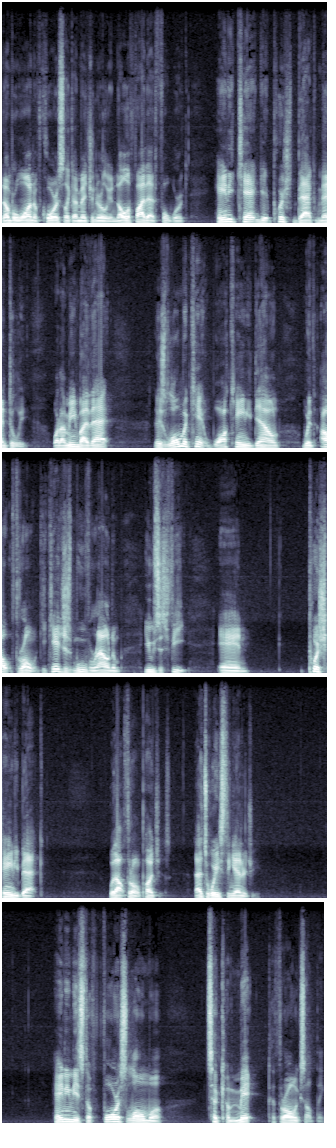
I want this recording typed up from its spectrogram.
Number one, of course, like I mentioned earlier, nullify that footwork. Haney can't get pushed back mentally. What I mean by that is Loma can't walk Haney down without throwing. He can't just move around him, use his feet, and push Haney back without throwing punches. That's wasting energy. Haney needs to force Loma to commit to throwing something.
